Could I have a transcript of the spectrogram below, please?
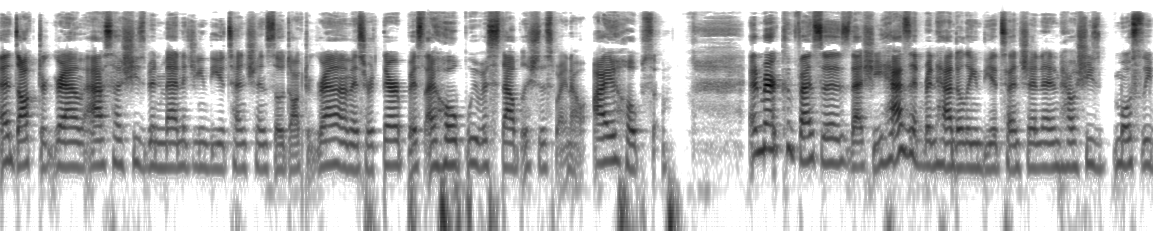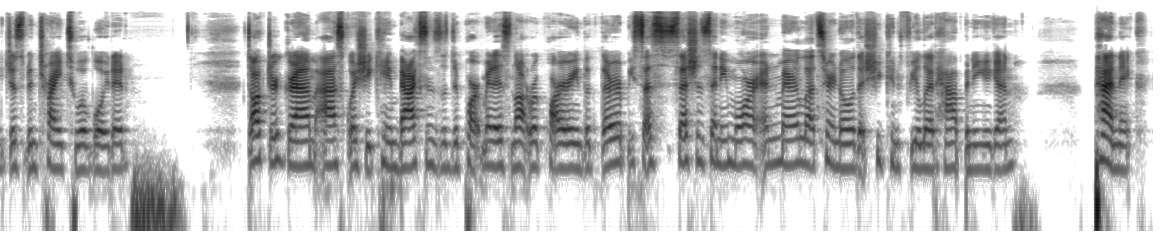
And Dr. Graham asks how she's been managing the attention. So Dr. Graham is her therapist. I hope we've established this by now. I hope so. And Mare confesses that she hasn't been handling the attention and how she's mostly just been trying to avoid it. Dr. Graham asks why she came back since the department is not requiring the therapy ses- sessions anymore, and Mare lets her know that she can feel it happening again. Panic,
